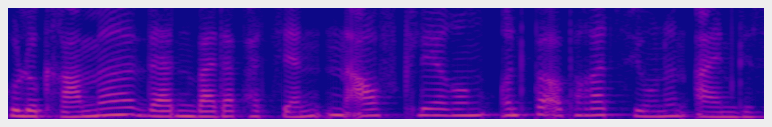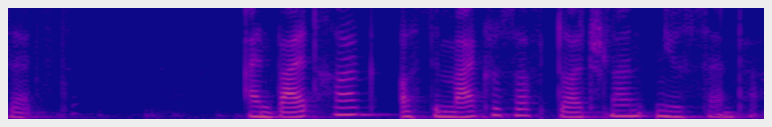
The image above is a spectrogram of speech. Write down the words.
Hologramme werden bei der Patientenaufklärung und bei Operationen eingesetzt. Ein Beitrag aus dem Microsoft Deutschland News Center.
